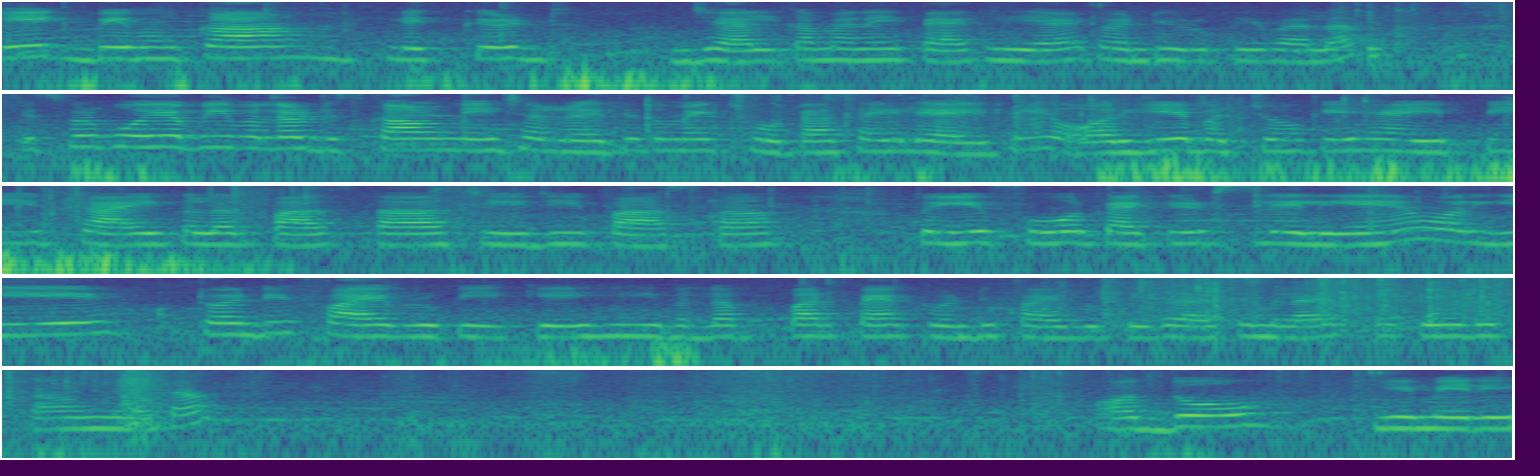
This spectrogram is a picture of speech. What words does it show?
एक बिम का लिक्विड जेल का मैंने पैक लिया है, ट्वेंटी रुपी वाला। इस पर कोई अभी मतलब डिस्काउंट नहीं चल रहे थे तो मैं एक छोटा सा ही ले आई थी। और ये बच्चों के हैं ईपी tri colour pasta cheesy pasta तो ये फोर पैकेट्स ले लिए हैं और ये ट्वेंटी फाइव रुपी के ही मतलब पर पैक ट्वेंटी फाइव रुपी का ऐसे मिला इसका कोई डिस्काउंट नहीं था। और दो ये मेरी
